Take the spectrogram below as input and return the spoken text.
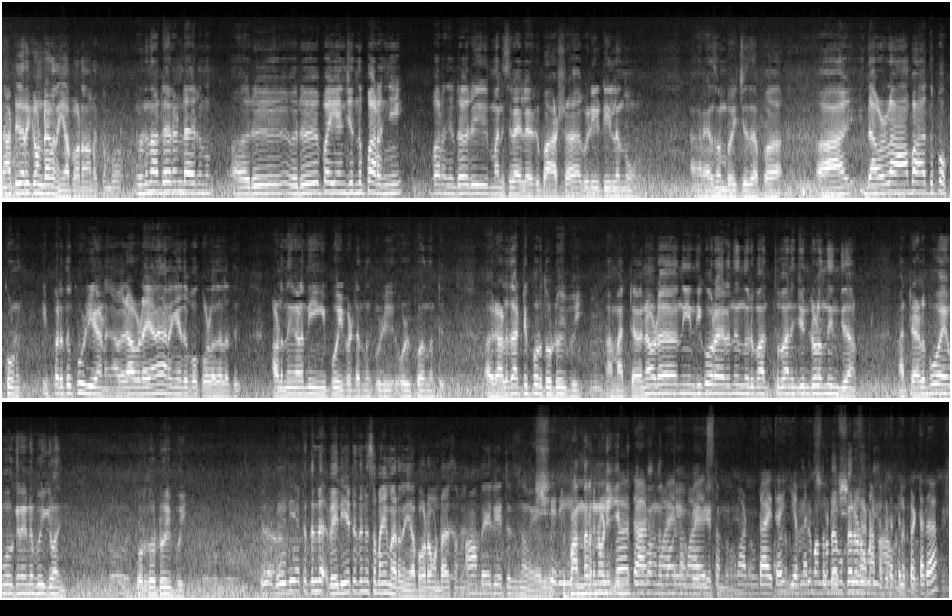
നാട്ടുകാരൊക്കെ ഉണ്ടായിരുന്നു ഈ അപകടം നടക്കുമ്പോൾ ഇവിടെ നാട്ടുകാരുണ്ടായിരുന്നു. ഒരു ഒരു പയ്യൻ ചെന്ന് പറഞ്ഞ് പറഞ്ഞിട്ട് അവർ മനസ്സിലായില്ല ഒരു ഭാഷ പിടിയിട്ടില്ലെന്ന് തോന്നുന്നു. അങ്ങനെ സംഭവിച്ചത്. അപ്പോൾ ആ ഇതവളുടെ ആ ഭാഗത്ത് പൊക്കോണ്. ഇപ്പുറത്ത് കുഴിയാണ്. അവരവിടെയാണ് ഇറങ്ങിയത് പൊക്കമുള്ള സ്ഥലത്ത്. അവിടെ നിങ്ങൾ നീങ്ങിപ്പോയി പെട്ടെന്ന് കുഴി ഒഴുക്ക് വന്നിട്ട്. ഒരാൾ തട്ടി പുറത്തോട്ട് പോയി. പോയി ആ മറ്റവനവിടെ നീന്തി കുറേ നേരം നിന്നൊരു പത്ത് പതിനഞ്ച് മിനിറ്റോളം നീന്തിയതാണ്. മറ്റയാൾ പോയ പോക്കിന് തന്നെ പോയി കളഞ്ഞു. പുറത്തോട്ട് പോയി പോയി. വേലിയേറ്റത്തിന്റെ വേലിയേറ്റത്തിന്റെ സമയം ഈ അപകടം ഉണ്ടായ സമയം? പന്ത്രണ്ട് മണി പന്ത്രണ്ട് മണി അപകടത്തിൽപ്പെട്ടത്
